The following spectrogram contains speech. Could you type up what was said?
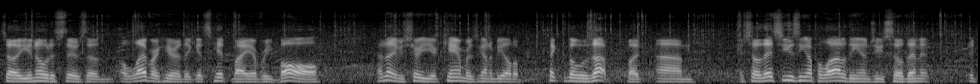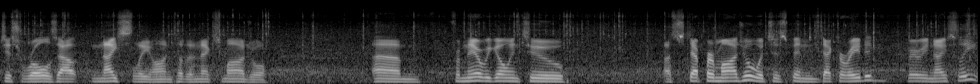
So you notice there's a, a lever here that gets hit by every ball. I'm not even sure your camera is going to be able to pick those up, but um, and so that's using up a lot of the energy. So then it it just rolls out nicely onto the next module. Um, from there, we go into a stepper module, which has been decorated very nicely.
